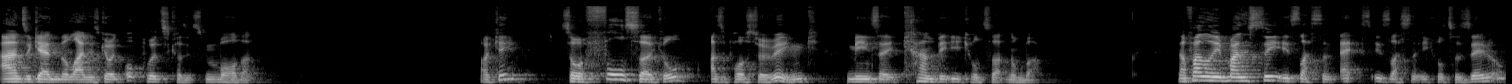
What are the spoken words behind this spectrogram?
And again, the line is going upwards because it's more than. Okay, so a full circle, as opposed to a ring, means that it can be equal to that number. Now finally, minus 3 is less than x is less than or equal to 0.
